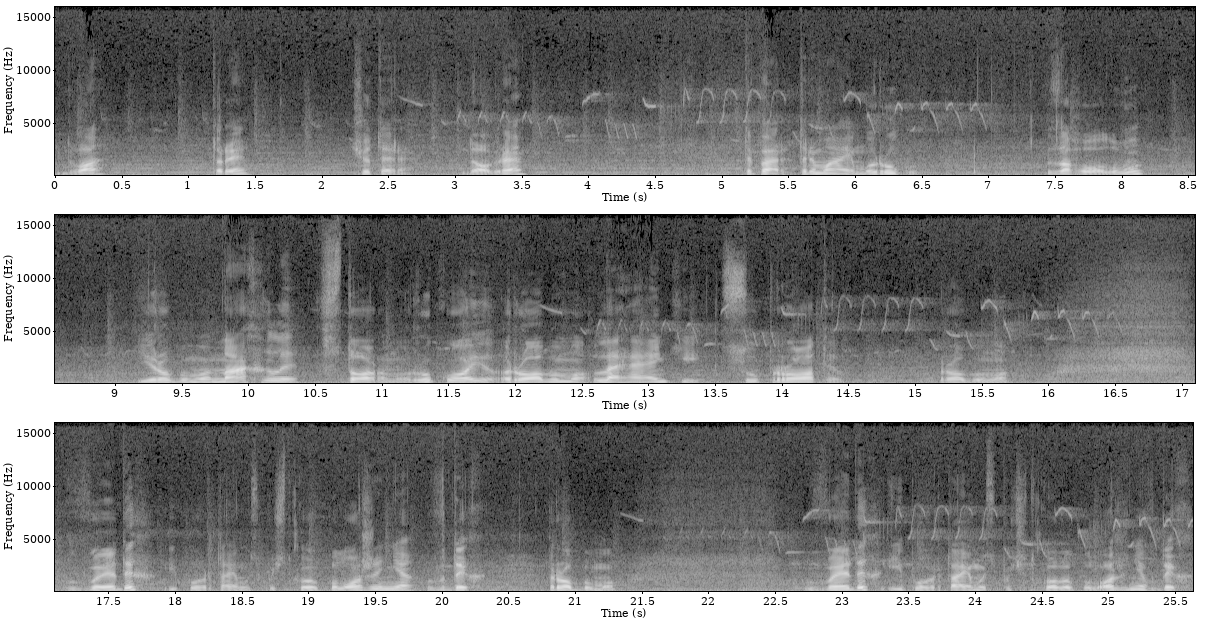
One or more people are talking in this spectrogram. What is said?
Два. Три. Чотири. Добре. Тепер тримаємо руку за голову і робимо нахили в сторону. Рукою робимо легенький супротив. Робимо видих і повертаємось в початкове положення. Вдих. Робимо видих і повертаємось в початкове положення. Вдих.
